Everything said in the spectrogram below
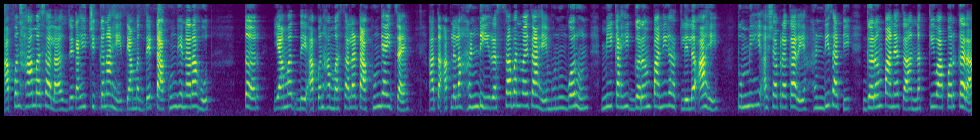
आपण हा मसाला जे काही चिकन आहे त्यामध्ये टाकून घेणार आहोत. तर यामध्ये आपण हा मसाला टाकून घ्यायचा आहे. आता आपल्याला हंडी रस्सा बनवायचा आहे. म्हणून वरून मी काही गरम पाणी घातलेलं आहे. तुम्हीही अशा प्रकारे हंडीसाठी गरम पाण्याचा नक्की वापर करा.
